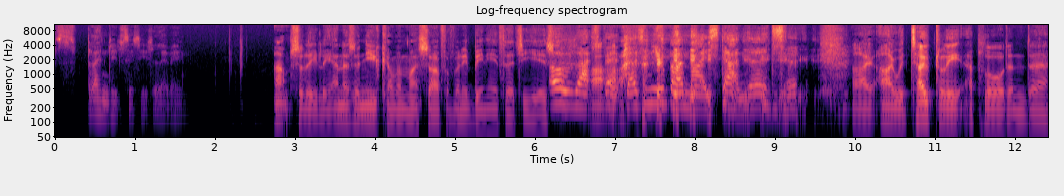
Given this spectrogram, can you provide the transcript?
splendid city to live in. Absolutely. And as a newcomer myself, I've only been here 30 years. Oh, that's, I- that's new by my standards. I, I would totally applaud and uh,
